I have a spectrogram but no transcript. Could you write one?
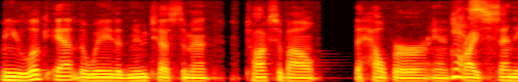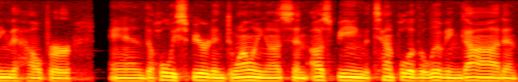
when you look at the way the New Testament talks about the Helper and Yes. Christ sending the Helper and the Holy Spirit indwelling us and us being the temple of the living God, and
